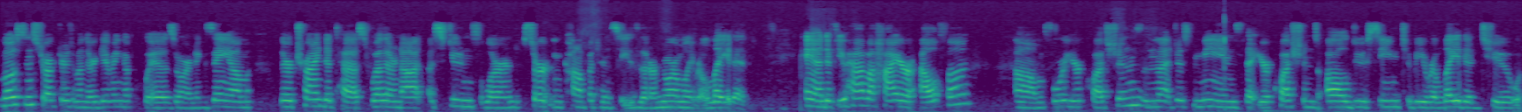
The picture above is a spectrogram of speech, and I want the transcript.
most instructors when they're giving a quiz or an exam, they're trying to test whether or not a student's learned certain competencies that are normally related. And if you have a higher alpha, um, for your questions, and that just means that your questions all do seem to be related to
